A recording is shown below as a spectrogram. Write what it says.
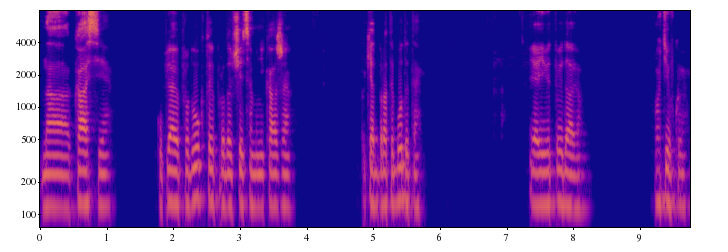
на касі купляю продукти, продавчиця мені каже: пакет брати будете? Я їй відповідаю. Готівкою.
